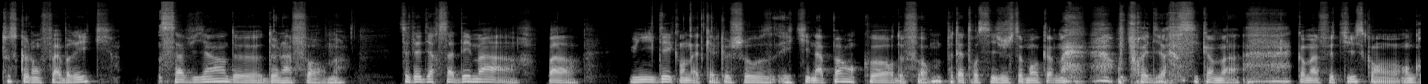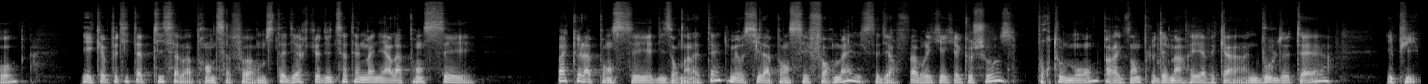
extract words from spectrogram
tout ce que l'on fabrique, ça vient de, de l'informe. C'est-à-dire, ça démarre par une idée qu'on a de quelque chose et qui n'a pas encore de forme, peut-être aussi justement comme, on pourrait dire aussi comme un, comme un en, gros, et que petit à petit, ça va prendre sa forme. C'est-à-dire que d'une certaine manière, la pensée, pas que la pensée, disons, dans la tête, mais aussi la pensée formelle, c'est-à-dire fabriquer quelque chose pour tout le monde, par exemple, démarrer avec un- une boule de terre, et puis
